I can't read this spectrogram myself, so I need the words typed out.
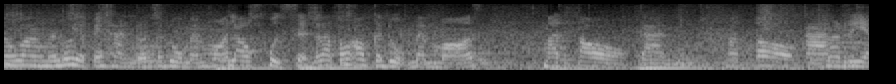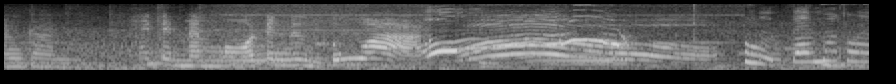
ระวังนะลูกอย่าไปหั่นโดนกระดูกแมมมอสเราขุดเสร็จแล้วเราต้องเอากระดูกแมมมอสมาต่อกัน มาต่อกัน มาเรียงกัน ให้เป็นแมมมอสเป็นหนึ่งตัวโอ้โอ้ตื่นเต้นมากเลย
